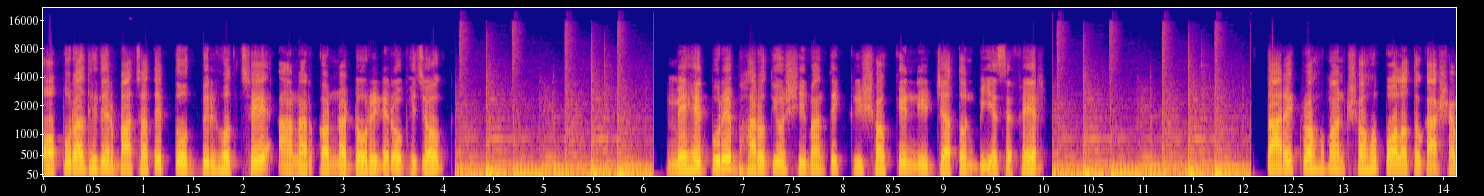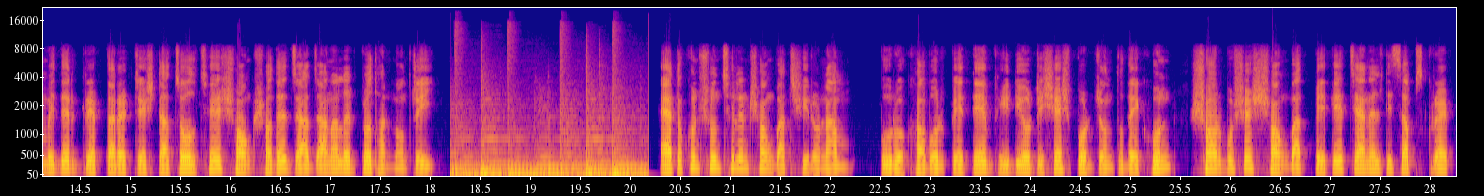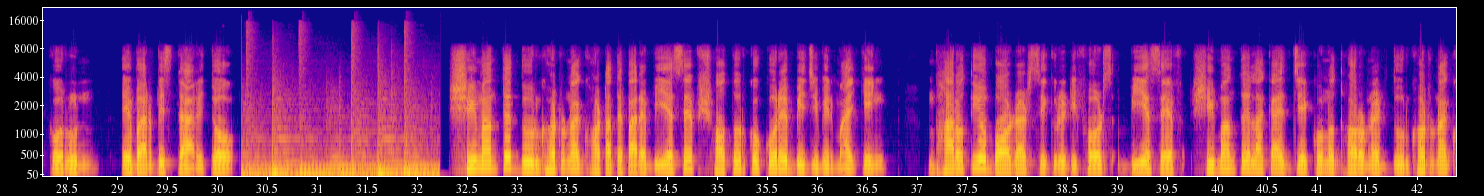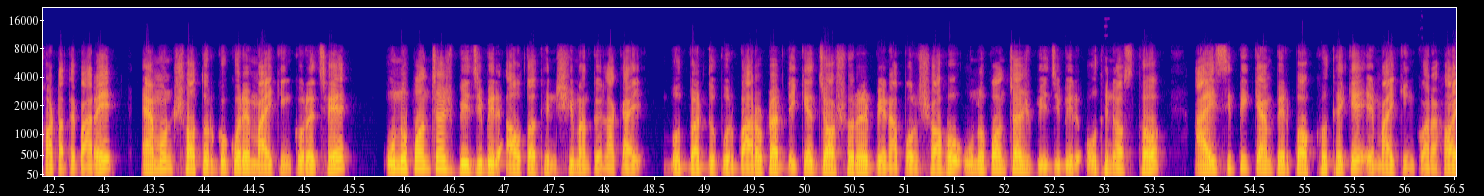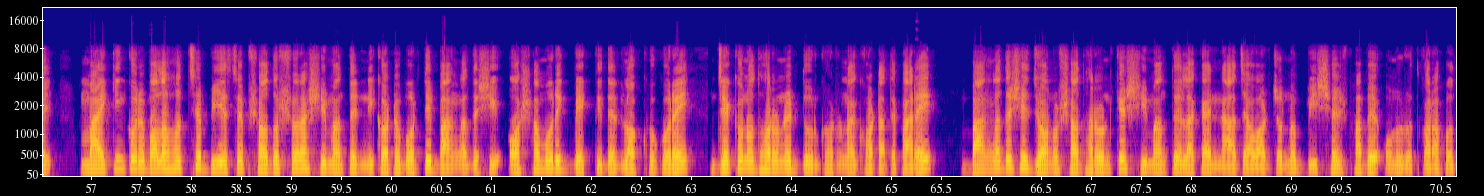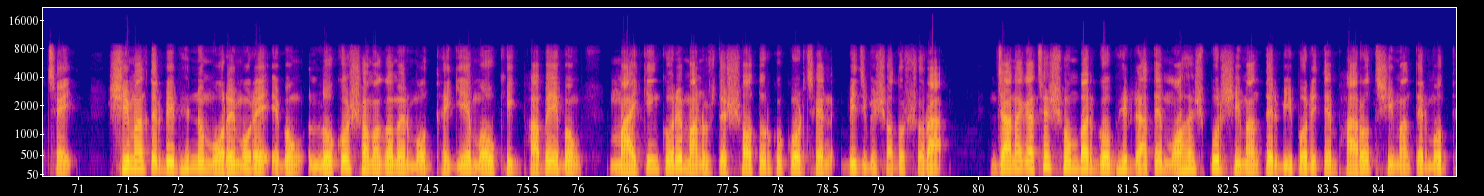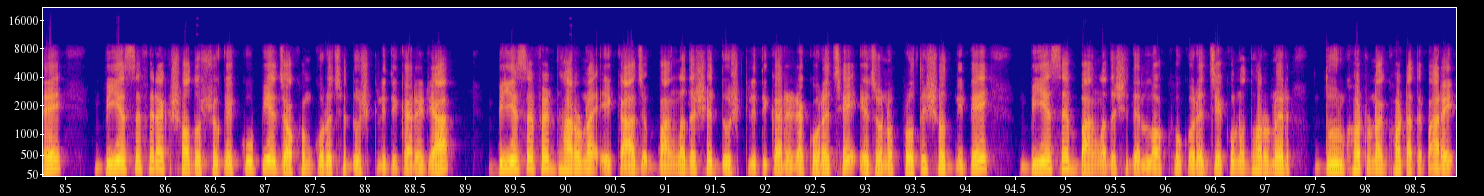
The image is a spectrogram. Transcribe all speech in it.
অপরাধীদের বাঁচাতে তদবির হচ্ছে আনার কন্যা ডোরিনের অভিযোগ। মেহেরপুরে ভারতীয় সীমান্তে কৃষককে নির্যাতন বিএসএফ এর তারেক রহমান সহ পলাতক আসামিদের গ্রেপ্তারের চেষ্টা চলছে সংসদে, যা জানালেন প্রধানমন্ত্রী। এতক্ষণ শুনছিলেন সংবাদ শিরোনাম। পুরো খবর পেতে ভিডিওটি শেষ পর্যন্ত দেখুন। সর্বশেষ সংবাদ পেতে চ্যানেলটি সাবস্ক্রাইব করুন। এবার বিস্তারিত। সীমান্তে দুর্ঘটনা ঘটাতে পারে বিএসএফ, সতর্ক করে বিজিবির মাইকিং। ভারতীয় বর্ডার সিকিউরিটি ফোর্স বিএসএফ সীমান্ত এলাকায় যে কোনো ধরনের দুর্ঘটনা ঘটাতে পারে, এমন সতর্ক করে মাইকিং করেছে উনপঞ্চাশ বিজিবির আওতাধীন সীমান্ত এলাকায়। বুধবার দুপুর বারোটার দিকে যশোরের বেনাপোল সহ উনপঞ্চাশ বিজিবির অধীনস্থ আইসিপি ক্যাম্পের পক্ষ থেকে এ মাইকিং করা হয়। মাইকিং করে বলা হচ্ছে, বিএসএফ সদস্যরা সীমান্তের নিকটবর্তী বাংলাদেশি অসামরিক ব্যক্তিদের লক্ষ্য করে যে কোনো ধরনের দুর্ঘটনা ঘটাতে পারে। বাংলাদেশি জনসাধারণকে সীমান্ত এলাকায় না যাওয়ার জন্য বিশেষভাবে অনুরোধ করা হচ্ছে। সীমান্তের বিভিন্ন মোড়ে মোড়ে এবং লোক সমাগমের মধ্যে গিয়ে মৌখিকভাবে এবং মাইকিং করে মানুষদের সতর্ক করছেন বিজিবি সদস্যরা। জানা গেছে, সোমবার গভীর রাতে মহেশপুর সীমান্তের বিপরীতে ভারত সীমান্তের মধ্যে বিএসএফ এর এক সদস্যকে কুপিয়ে জখম করেছে দুষ্কৃতিকারীরা। বিএসএফ এর ধারণা এ কাজ বাংলাদেশের দুষ্কৃতিকারীরা করেছে, এজন্য প্রতিশোধ নিতে বিএসএফ বাংলাদেশিদের লক্ষ্য করে যে কোনো ধরনের দুর্ঘটনা ঘটাতে পারে।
